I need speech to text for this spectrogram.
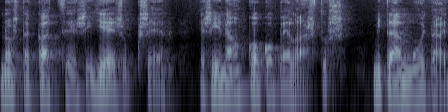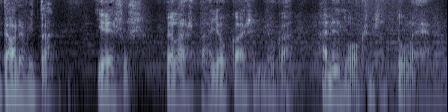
nosta katseesi Jeesukseen ja siinä on koko pelastus. Mitään muita ei tarvita. Jeesus pelastaa jokaisen, joka hänen luoksensa tulee.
